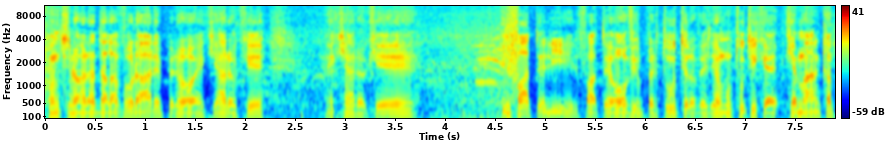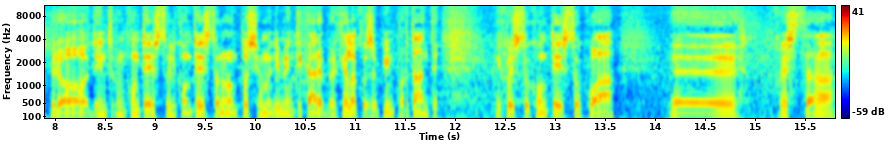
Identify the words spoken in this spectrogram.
continuare a lavorare, però è chiaro, che, è chiaro che il fatto è lì, il fatto è ovvio per tutti, lo vediamo tutti che, che, manca, però dentro un contesto, il contesto non lo possiamo dimenticare perché è la cosa più importante. E questo contesto qua, eh, questa,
